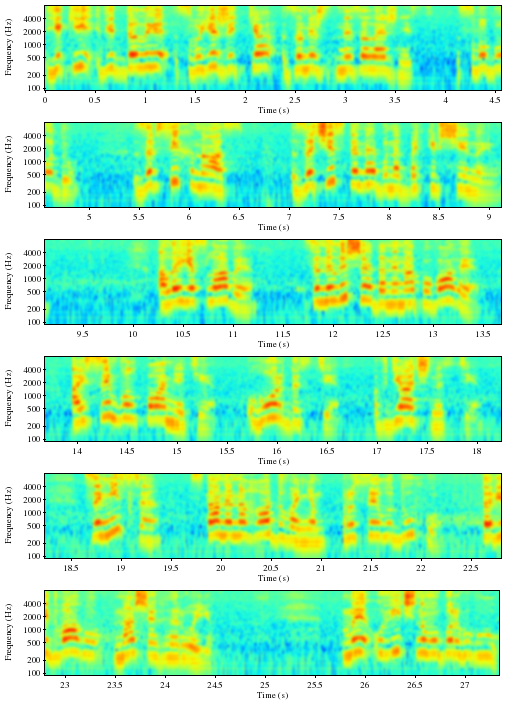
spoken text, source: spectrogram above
які віддали своє життя за незалежність, свободу, за всіх нас, за чисте небо над батьківщиною. Алея слави це не лише данина поваги, а й символ пам'яті, гордості, вдячності. Це місце стане нагадуванням про силу духу та відвагу наших героїв. Ми у вічному боргу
